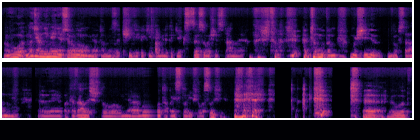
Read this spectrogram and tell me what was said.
Вот. Но, тем не менее, все равно у меня там на защите какие-то были такие эксцессы очень странные, что одному там мужчине, ну, странному, э, показалось, что у меня работа по истории философии. Э, вот.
